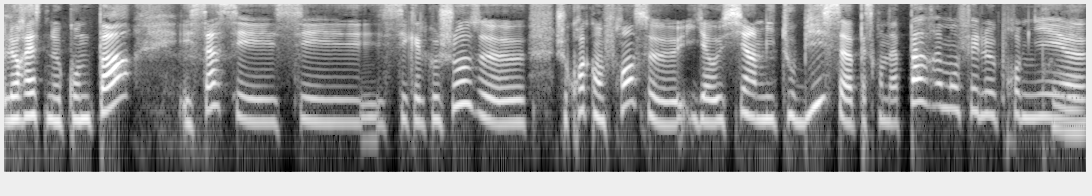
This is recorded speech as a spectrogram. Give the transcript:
le reste ne compte pas. Et ça, c'est quelque chose. Euh, je crois qu'en France, il y a aussi un MeToo bis parce qu'on n'a pas vraiment fait le premier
